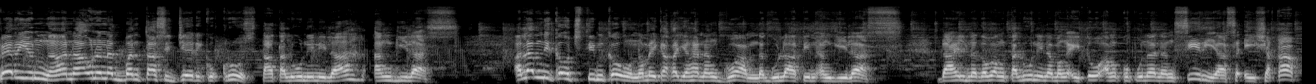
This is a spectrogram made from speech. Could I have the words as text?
Pero yun nga, nauna nagbanta si Jericho Cruz, tatalunin nila ang Gilas. Alam ni Coach Tim Cone na may kakayahan ng Guam na gulatin ang Gilas dahil nagawang talunin ng mga ito ang kupunan ng Syria sa Asia Cup.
